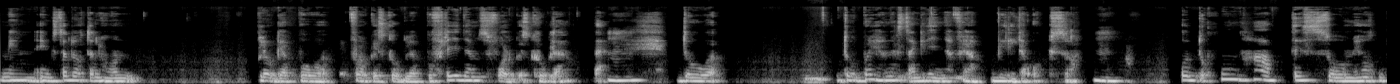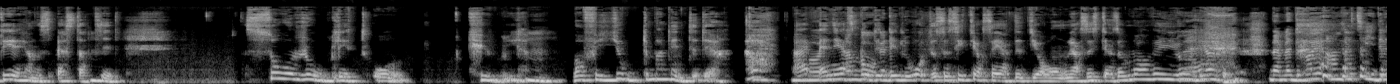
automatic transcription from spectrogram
min yngsta dotter, hon pluggar på folkhögskola, på Fridhems folkhögskola. Där. Mm. Då, då började jag nästan grina för jag ville också. Mm. Och då, hon hade så mycket, det är hennes bästa Mm. tid. Så roligt och kul. Mm. Varför gjorde man inte det? Nej, var- men jag, det, vågade det låter, och så sitter jag och säger att inte jag ångrar. Sitter jag så, varför gjorde jag Nej. inte? Nej, men det var ju andra tider,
